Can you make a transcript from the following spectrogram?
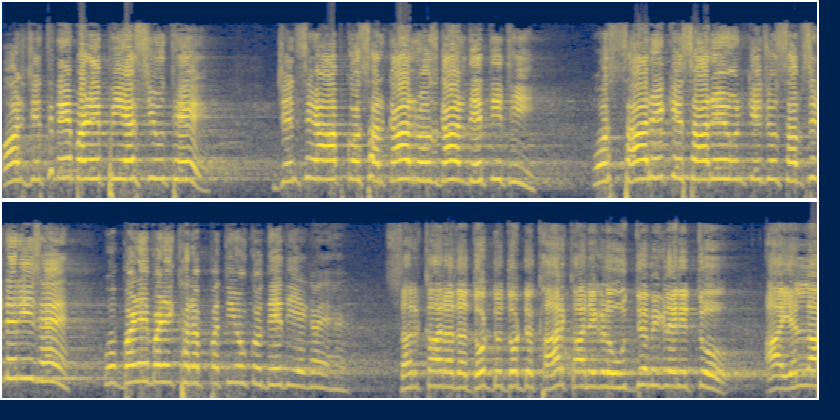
और जितने बड़े पीएसयू थे जिनसे आपको सरकार रोजगार देती थी वो सारे के सारे उनके जो सब्सिडरीज हैं वो बड़े बड़े खरबपतियों को दे दिए गए हैं ಸರ್ಕಾರದ ದೊಡ್ಡ ದೊಡ್ಡ ಕಾರ್ಖಾನೆಗಳು ಉದ್ಯಮಿಗಳೇನಿತ್ತು ಆ ಎಲ್ಲಾ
